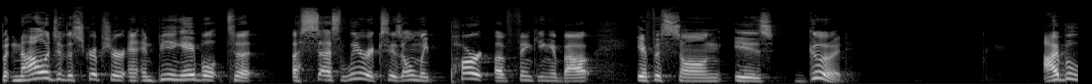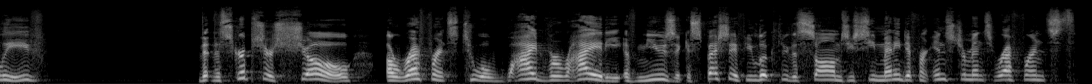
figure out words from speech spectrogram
But knowledge of the scripture and, being able to assess lyrics is only part of thinking about if a song is good. I believe that the scriptures show a reference to a wide variety of music, especially if you look through the Psalms, you see many different instruments referenced.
